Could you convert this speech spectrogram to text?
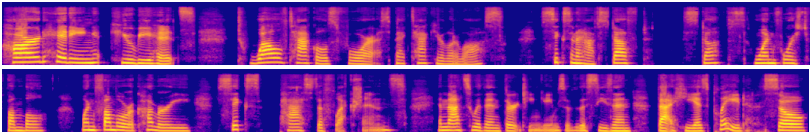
hard hitting QB hits, 12 tackles for a spectacular loss, six and a half stuffed, stuffs, one forced fumble, one fumble recovery, six pass deflections. And that's within 13 games of the season that he has played. So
